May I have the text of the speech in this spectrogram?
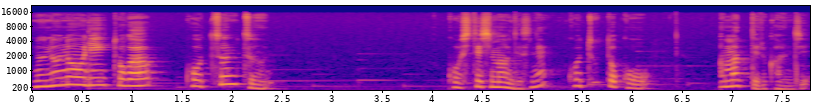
布の織り糸がこうツンツンこうしてしまうんですね。こうちょっとこう余ってる感じ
